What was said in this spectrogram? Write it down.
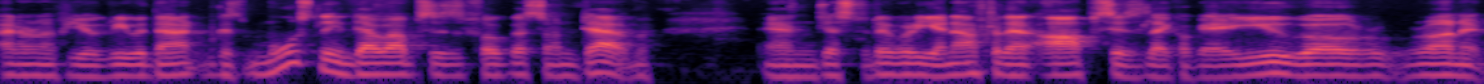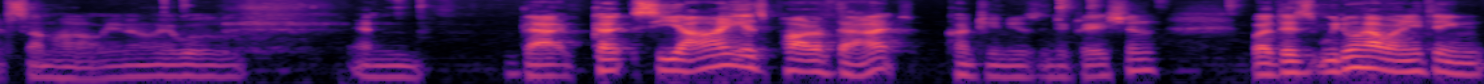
I don't know if you agree with that because mostly DevOps is focused on dev and just delivery, and after that, ops is like okay, you go run it somehow. You know, it will, and that CI is part of that continuous integration, but there's we don't have anything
